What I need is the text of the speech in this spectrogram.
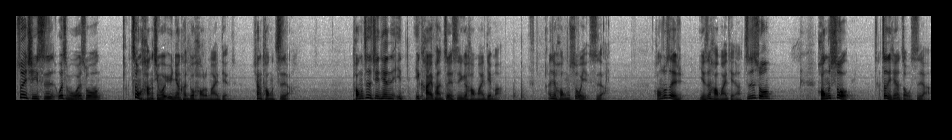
所以其实为什么我会说这种行情会酝酿很多好的买点，像同志啊，同志今天一一开盘，这也是一个好买点嘛。而且红硕也是啊，红硕这也也是好买点啊，只是说红硕这几天的走势啊，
